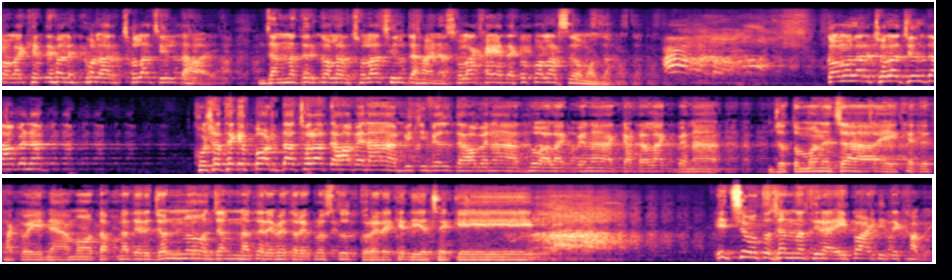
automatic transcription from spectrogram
কলা খেতে হলে কলার ছোলা ছিলতে হয়। জান্নাতের কলার ছোলা ছিলতে হয় না। ছোলা খাইয়ে দেখো কলার চেয়েও মজা। কমলার ছোলা ছিলতে হবে না। খোসা থেকে পর্দা ছড়াতে হবে না। বিচি ফেলতে হবে না। ধোয়া লাগবে না, কাটা লাগবে না। যত মনে চায় খেতে থাকো এই নামত আপনাদের জন্য জান্নাতের ভেতরে প্রস্তুত করে রেখে দিয়েছে কে? ইচ্ছে মতো জান্নাতিরা এই পার্টিতে খাবে।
